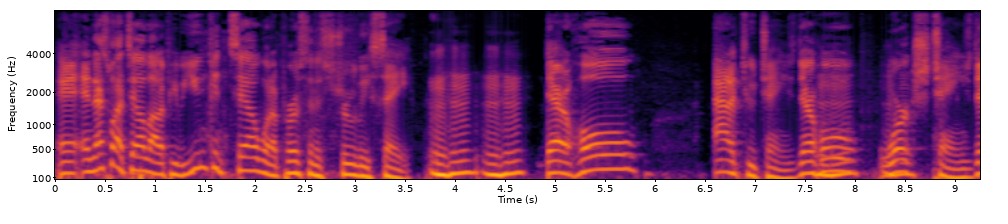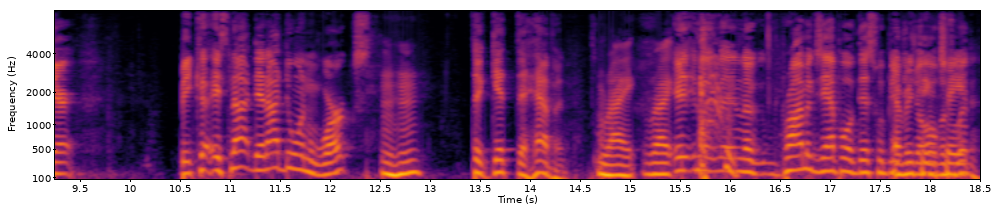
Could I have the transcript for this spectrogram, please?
and, and that's why I tell a lot of people. You can tell when a person is truly saved. Mm-hmm, mm-hmm. their whole attitude changed, their whole Mm-hmm. works changed. Their because it's not they're not doing works Mm-hmm. to get to heaven. Right, right. It, it- and the prime example of this would be the Everything Jehovah's change, Witness.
